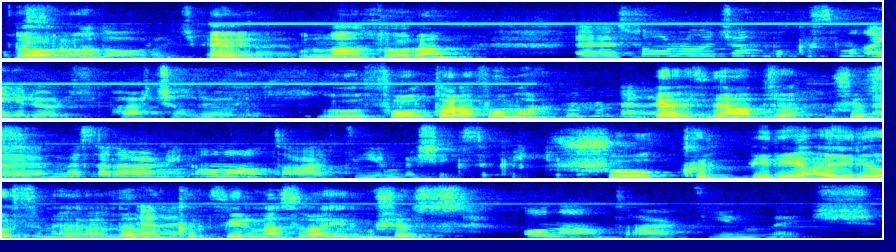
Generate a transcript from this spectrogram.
Bu Doğru. doğru. hiçbir Evet. Bundan sonra Ee, sonra hocam bu kısmı ayırıyoruz. Parçalıyoruz. E, sol tarafı mı? Hı hı, evet. Evet. Ne yapacakmışız? Ee, mesela örneğin 16 artı 25 eksi 40 gibi. Şu 41'i ayırıyorsun herhalde değil mi? Evet. 41'i nasıl ayırmışız? 16 artı 25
